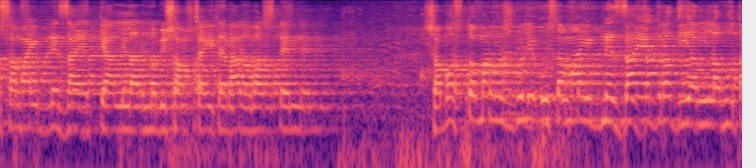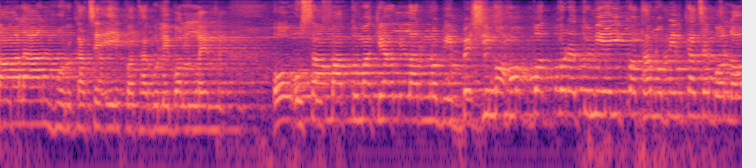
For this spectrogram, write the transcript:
উসামা ইবনে যায়েদকে আল্লাহর নবী সবচাইতে ভালোবাসতেন। সমস্ত মানুষগুলি উসামা ইবনে জায়েদ রাদিয়াল্লাহু তাআলা আনহুর কাছে এই কথাগুলি বললেন, ও উসামা, তোমাকে আল্লাহর নবী বেশি মহব্বত করে তুমি এই কথা নবীর কাছে বলো।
